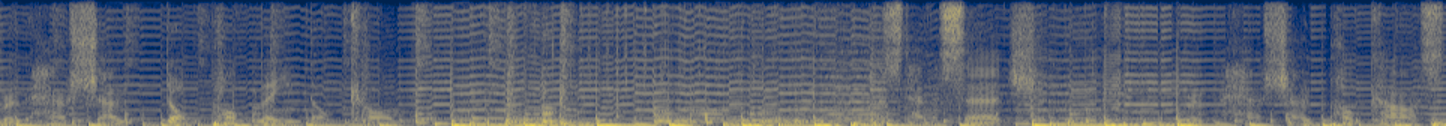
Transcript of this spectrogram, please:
roothouseshow.podbean.com. Just have a search. Root House Show podcast.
